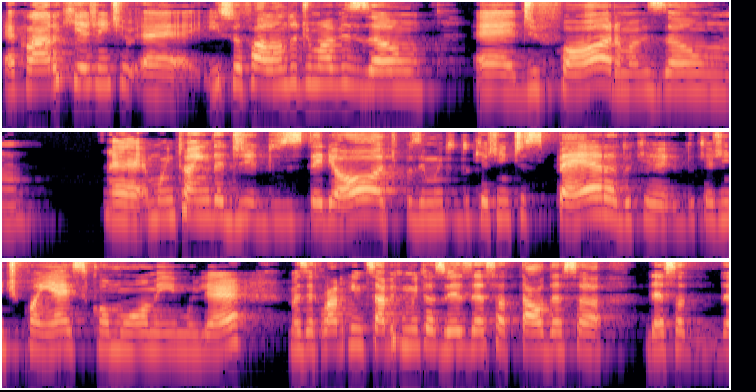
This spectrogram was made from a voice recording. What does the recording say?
é claro que a gente, é, isso falando de uma visão é, de fora, uma visão é, muito ainda de, dos estereótipos e muito do que a gente espera, do que, do que a gente conhece como homem e mulher, mas é claro que a gente sabe que muitas vezes essa tal dessa, dessa de,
